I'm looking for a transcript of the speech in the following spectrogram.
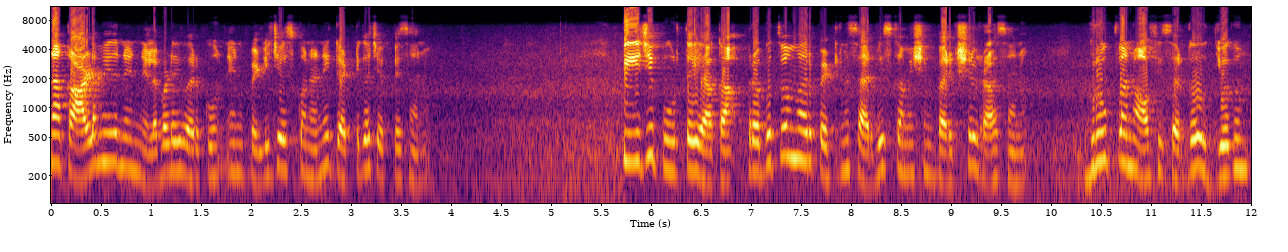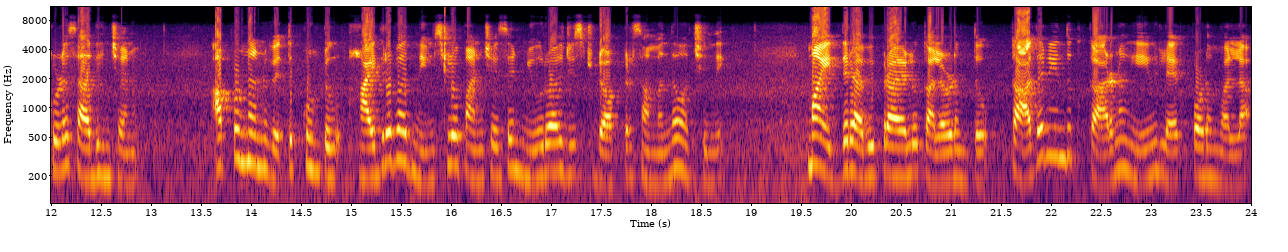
నా కాళ్ళ మీద నేను నిలబడే వరకు నేను పెళ్ళి చేసుకోనని గట్టిగా చెప్పేశాను. పీజీ పూర్తయ్యాక ప్రభుత్వం వారు పెట్టిన సర్వీస్ కమిషన్ పరీక్షలు రాశాను. గ్రూప్ వన్ ఆఫీసర్గా ఉద్యోగం కూడా సాధించాను. అప్పుడు నన్ను వెతుక్కుంటూ హైదరాబాద్ నిమ్స్లో పనిచేసే న్యూరాలజిస్ట్ డాక్టర్ సంబంధం వచ్చింది. మా ఇద్దరి అభిప్రాయాలు కలవడంతో కాదనేందుకు కారణం ఏమీ లేకపోవడం వల్ల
